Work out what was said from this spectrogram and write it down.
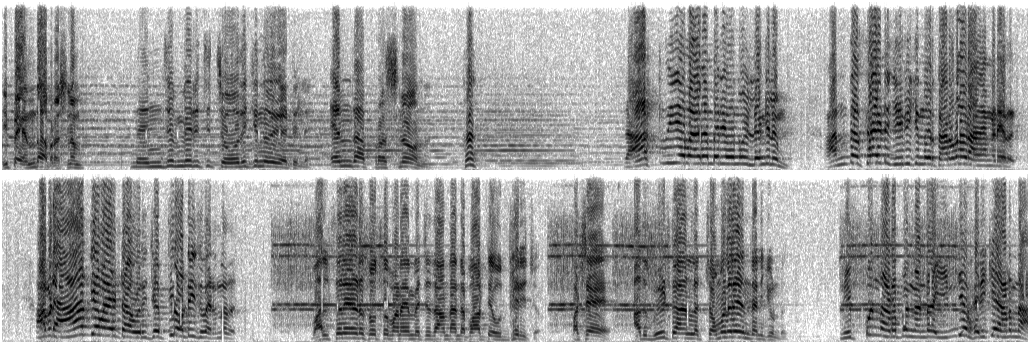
ഇപ്പൊ എന്താ പ്രശ്നം? നെഞ്ചും വിരിച്ച് ചോദിക്കുന്നത് കേട്ടില്ലേ? എന്താ പ്രശ്നമെന്ന്? ഹ്, രാഷ്ട്രീയ പാരമ്പര്യമൊന്നും ഇല്ലെങ്കിലും അന്തസ്സായിട്ട് ജീവിക്കുന്ന ഒരു തറവാടാണ് ഞങ്ങളുടേത്. അവിടെ ആദ്യമായിട്ടാ ഒരു ജപ്തി നോട്ടീസ് വരുന്നത്. വത്സലയുടെ സ്വത്ത് പണയം വെച്ച് താൻ തന്റെ പാർട്ടിയെ ഉദ്ധരിച്ചു. പക്ഷേ അത് വീട്ടാനുള്ള ചുമതലയും തനിക്കുണ്ട്. നിപ്പും നടപ്പും കണ്ട ഇന്ത്യ ഭരിക്കുകയാണെന്നാ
